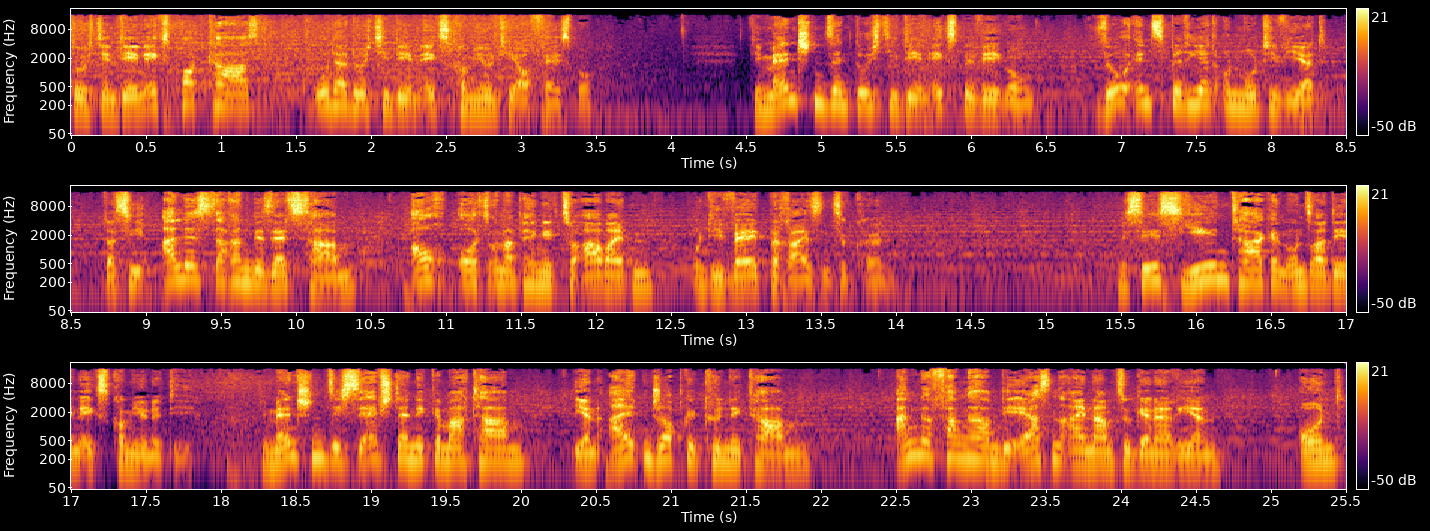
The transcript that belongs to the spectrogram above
durch den DNX-Podcast oder durch die DNX-Community auf Facebook. Die Menschen sind durch die DNX-Bewegung so inspiriert und motiviert, dass sie alles daran gesetzt haben, auch ortsunabhängig zu arbeiten und die Welt bereisen zu können. Ich sehe es jeden Tag in unserer DNX-Community. Die Menschen sich selbstständig gemacht haben, ihren alten Job gekündigt haben, angefangen haben, die ersten Einnahmen zu generieren und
